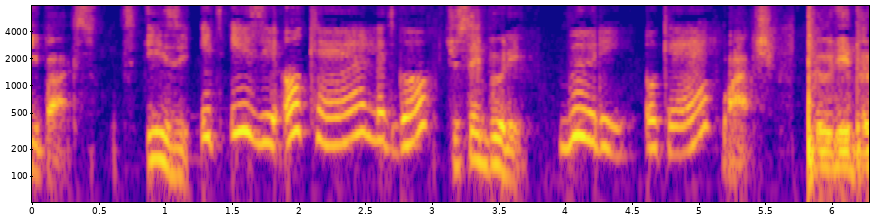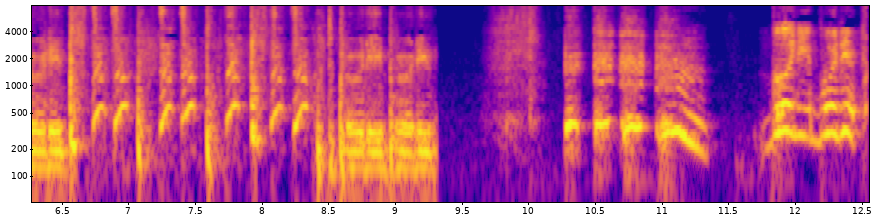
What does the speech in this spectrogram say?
Beatbox. It's easy. It's easy. Okay, let's go. Just say booty. Booty. Okay. Watch. Booty, booty. Booty, booty. Booty, booty.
